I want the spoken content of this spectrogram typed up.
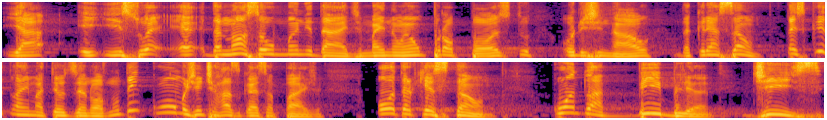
e, a, isso é, é, da nossa humanidade, mas não é um propósito original da criação. Está escrito lá em Mateus 19, não tem como a gente rasgar essa página. Outra questão: quando a Bíblia diz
